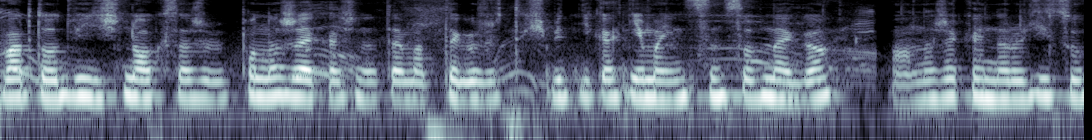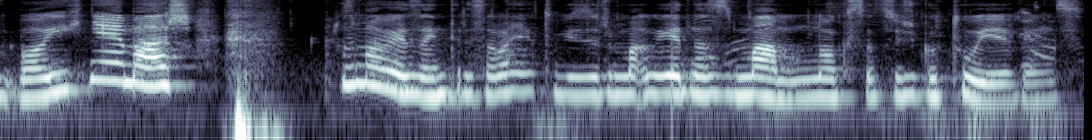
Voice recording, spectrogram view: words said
warto odwiedzić Noxa, żeby ponarzekać na temat tego, że w tych śmietnikach nie ma nic sensownego. O, narzekaj na rodziców, bo ich nie masz. Rozmawiaj o zainteresowaniach, tu widzę, że jedna z mam Noxa coś gotuje, więc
